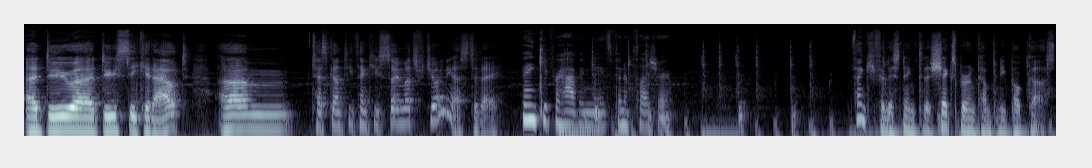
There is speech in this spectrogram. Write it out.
Uh, do uh, do seek it out. Um, Tess Gunty, thank you so much for joining us today. Thank you for having me. It's been a pleasure. Thank you for listening to the Shakespeare and Company podcast.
